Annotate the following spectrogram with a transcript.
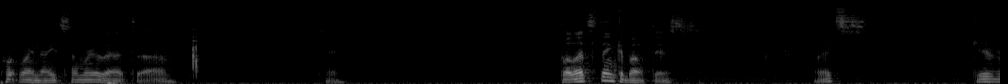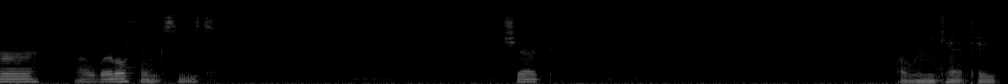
put my knight somewhere that. Um... Okay. But let's think about this. Let's give her a little thinksies. Check. Oh, and he can't take.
